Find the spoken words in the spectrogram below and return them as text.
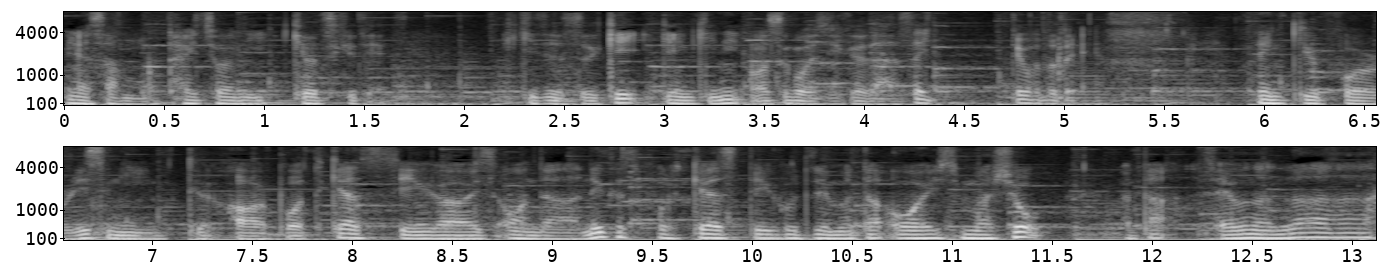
皆さんも体調に気をつけて引き続き元気にお過ごしください。ということで、Thank you for listening to our podcast. See you guys on the next podcast. ということでまたお会いしましょう。またさようなら。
